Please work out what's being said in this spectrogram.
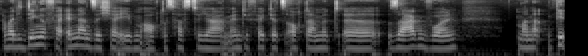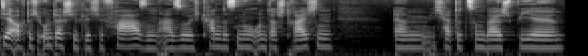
Aber die Dinge verändern sich ja eben auch. Das hast du ja im Endeffekt jetzt auch damit äh, sagen wollen. Man geht ja auch durch unterschiedliche Phasen. Also ich kann das nur unterstreichen. Ähm, ich hatte zum Beispiel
